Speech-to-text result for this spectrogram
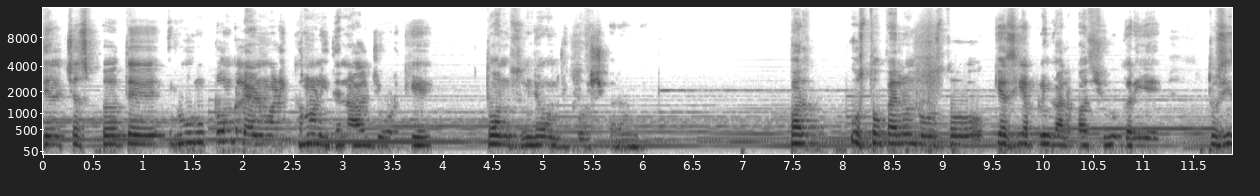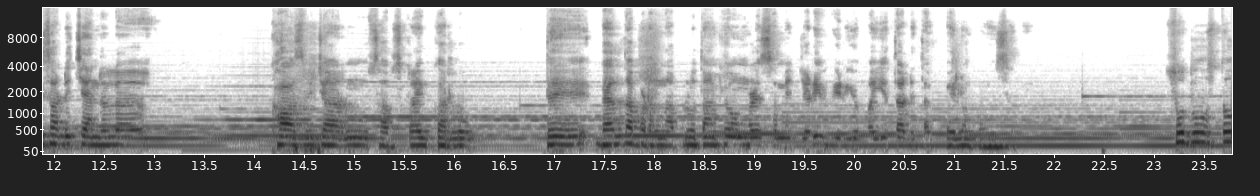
ਦਿਲਚਸਪ ਤੇ ਰੂਹ ਨੂੰ ਟੁੰਬ ਲੈਣ ਵਾਲੀ ਕਹਾਣੀ ਦੇ ਨਾਲ ਜੋੜ ਕੇ ਤੁਹਾਨੂੰ ਸਮਝਾਉਣ ਦੀ ਕੋਸ਼ਿਸ਼ ਕਰਾਂਗੇ। ਪਰ ਉਸ ਤੋਂ ਪਹਿਲਾਂ ਦੋਸਤੋ ਕਿ ਅਸੀਂ ਆਪਣੀ ਗੱਲਬਾਤ ਸ਼ੁਰੂ ਕਰੀਏ, ਤੁਸੀਂ ਸਾਡੇ ਚੈਨਲ ਖਾਸ ਵਿਚਾਰ ਨੂੰ ਸਬਸਕ੍ਰਾਈਬ ਕਰ ਲਓ ਤੇ ਬੈਲ ਦਾ ਬਟਨ ਨੱਪ ਲਓ ਤਾਂ ਕਿ ਆਉਣ ਵਾਲੇ ਸਮੇਂ ਜਿਹੜੀ ਵੀਡੀਓ ਪਾਈਏ ਤੁਹਾਡੇ ਤੱਕ ਪਹਿਲਾਂ ਪਹੁੰਚ ਸਕੇ। ਸੋ ਦੋਸਤੋ,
